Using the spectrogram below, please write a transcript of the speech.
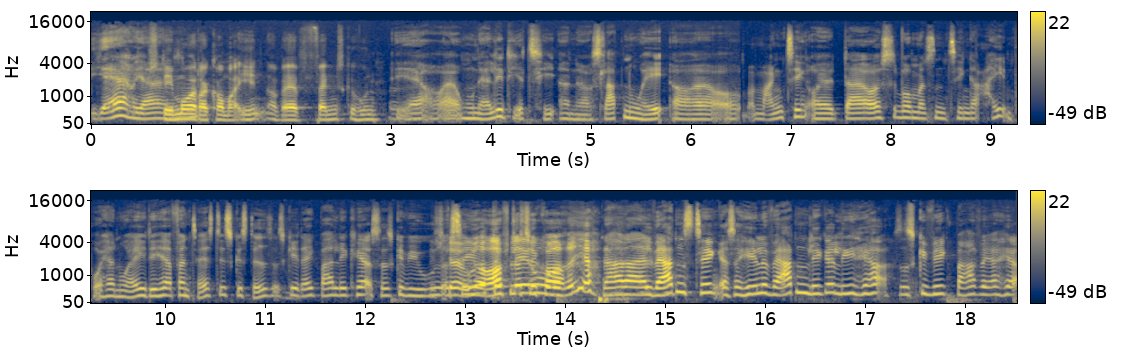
Ja, og jeg, stemmor, der kommer ind, og hvad fanden skal hun? Ja, og hun er lidt irriterende, og slap nu af, og, og, og mange ting. Og der er også, hvor man sådan tænker, ej, prøv her, nu er I det her fantastiske sted, så skal I da ikke bare ligge her, så skal vi ud skal og se ud og og opleve. til krydderier. Der er der er alverdens ting, altså hele verden ligger lige her, så skal vi ikke bare være her.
